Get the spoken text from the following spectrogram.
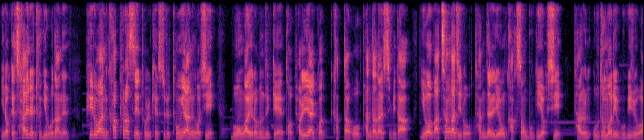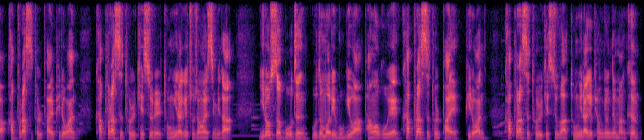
이렇게 차이를 두기보다는 필요한 카프라스의 돌 개수를 통일하는 것이 무언가 여러분들께 더 편리할 것 같다고 판단하였습니다. 이와 마찬가지로 단델리온 각성 무기 역시 다른 우두머리 무기류와 카프라스 돌파에 필요한 카프라스 돌 개수를 동일하게 조정하였습니다. 이로써 모든 우두머리 무기와 방어구의 카프라스 돌파에 필요한 카프라스 돌 개수가 동일하게 변경된 만큼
